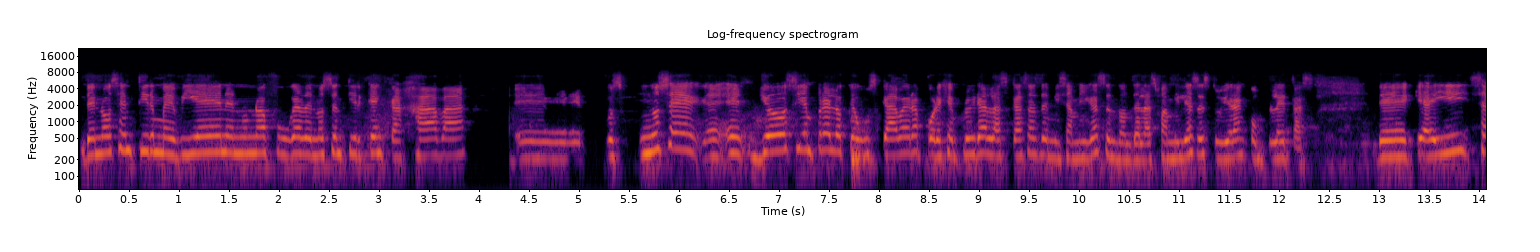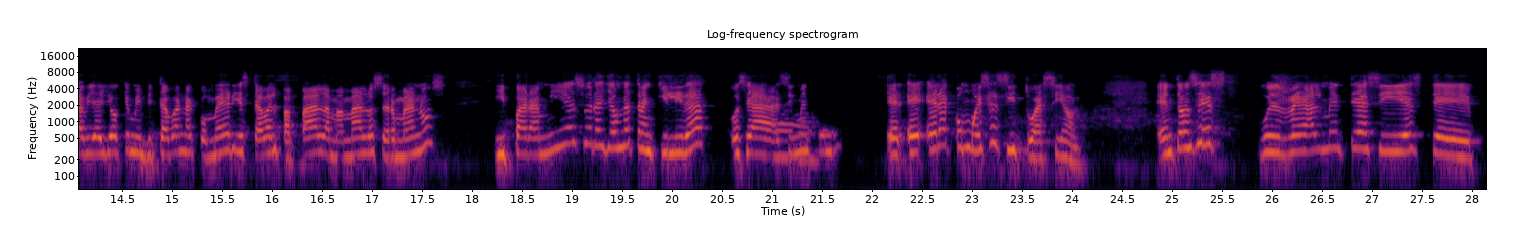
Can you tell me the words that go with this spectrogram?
de no sentirme bien, en una fuga de no sentir que encajaba. Eh, pues no sé, eh, eh, yo siempre lo que buscaba era, por ejemplo, ir a las casas de mis amigas en donde las familias estuvieran completas, de que ahí sabía yo que me invitaban a comer y estaba el papá, la mamá, los hermanos, y para mí eso era ya una tranquilidad, o sea, así me entiendes? E, e, era como esa situación. Entonces, pues realmente así, este,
